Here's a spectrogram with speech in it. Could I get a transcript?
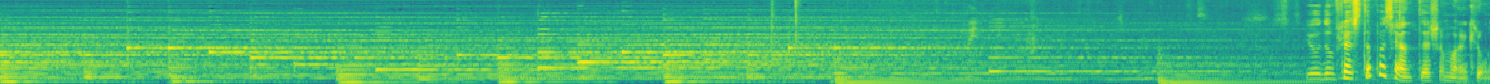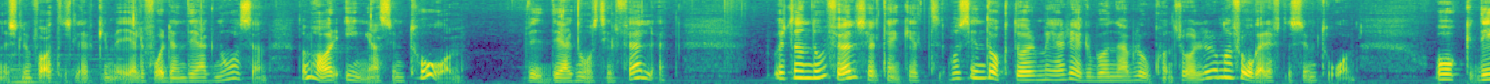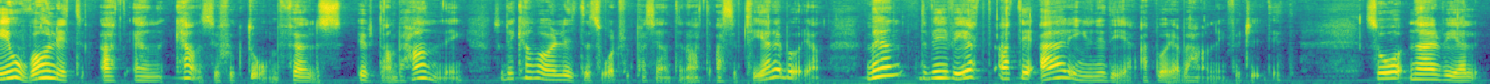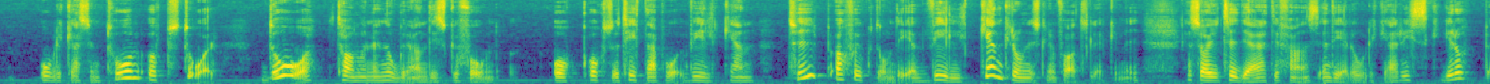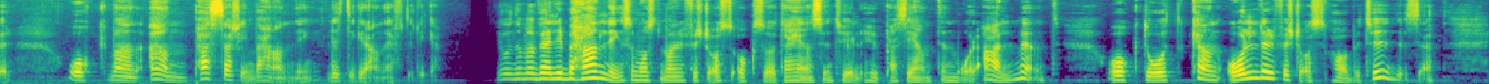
Jo, de flesta patienter som har en kronisk lymfatisk leukemi eller får den diagnosen, de har inga symptom vid diagnostillfället. Utan de följs helt enkelt hos sin doktor med regelbundna blodkontroller och man frågar efter symptom. Och det är ovanligt att en cancersjukdom följs utan behandling. Så det kan vara lite svårt för patienterna att acceptera i början. Men vi vet att det är ingen idé att börja behandling för tidigt. Så när väl olika symptom uppstår, då tar man en noggrann diskussion och också tittar på vilken typ av sjukdom det är, vilken kronisk lymfatisk leukemi. Jag sa ju tidigare att det fanns en del olika riskgrupper och man anpassar sin behandling lite grann efter det. Jo, när man väljer behandling så måste man förstås också ta hänsyn till hur patienten mår allmänt. Och då kan ålder förstås ha betydelse.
